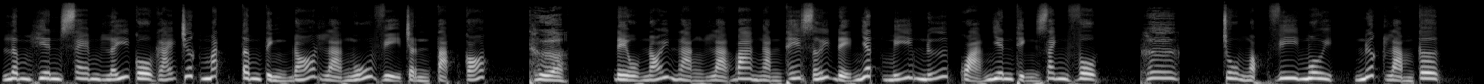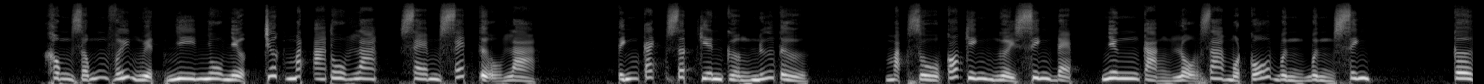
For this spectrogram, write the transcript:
Lâm Hiên xem lấy cô gái trước mắt tâm tình đó là ngũ vị trần tạp có. Thừa, đều nói nàng là ba ngàn thế giới đệ nhất mỹ nữ quả nhiên thỉnh danh vô. Hư, Chu Ngọc Vi môi, nước làm cơ. Không giống với Nguyệt Nhi nhô nhược trước mắt A-tu-la, xem xét tự là. Tính cách rất kiên cường nữ tử. Mặc dù có kinh người xinh đẹp, nhưng càng lộ ra một cố bừng bừng sinh. Cơ,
